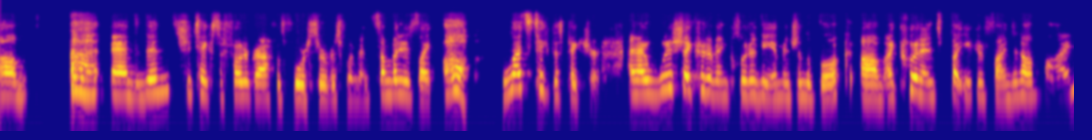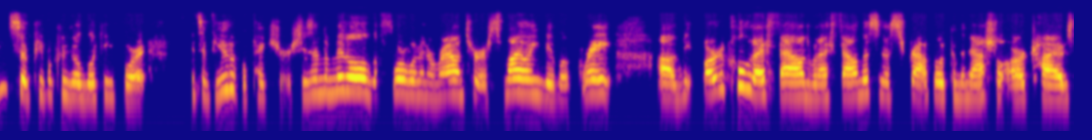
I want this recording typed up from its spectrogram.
Um, and then she takes a photograph with four service women. Somebody's like, "Oh, let's take this picture." And I wish I could have included the image in the book. Um, I couldn't, but you can find it online, so people can go looking for it. It's a beautiful picture. She's in the middle, the four women around her are smiling, they look great. Uh, the article that I found when I found this in a scrapbook in the National Archives,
